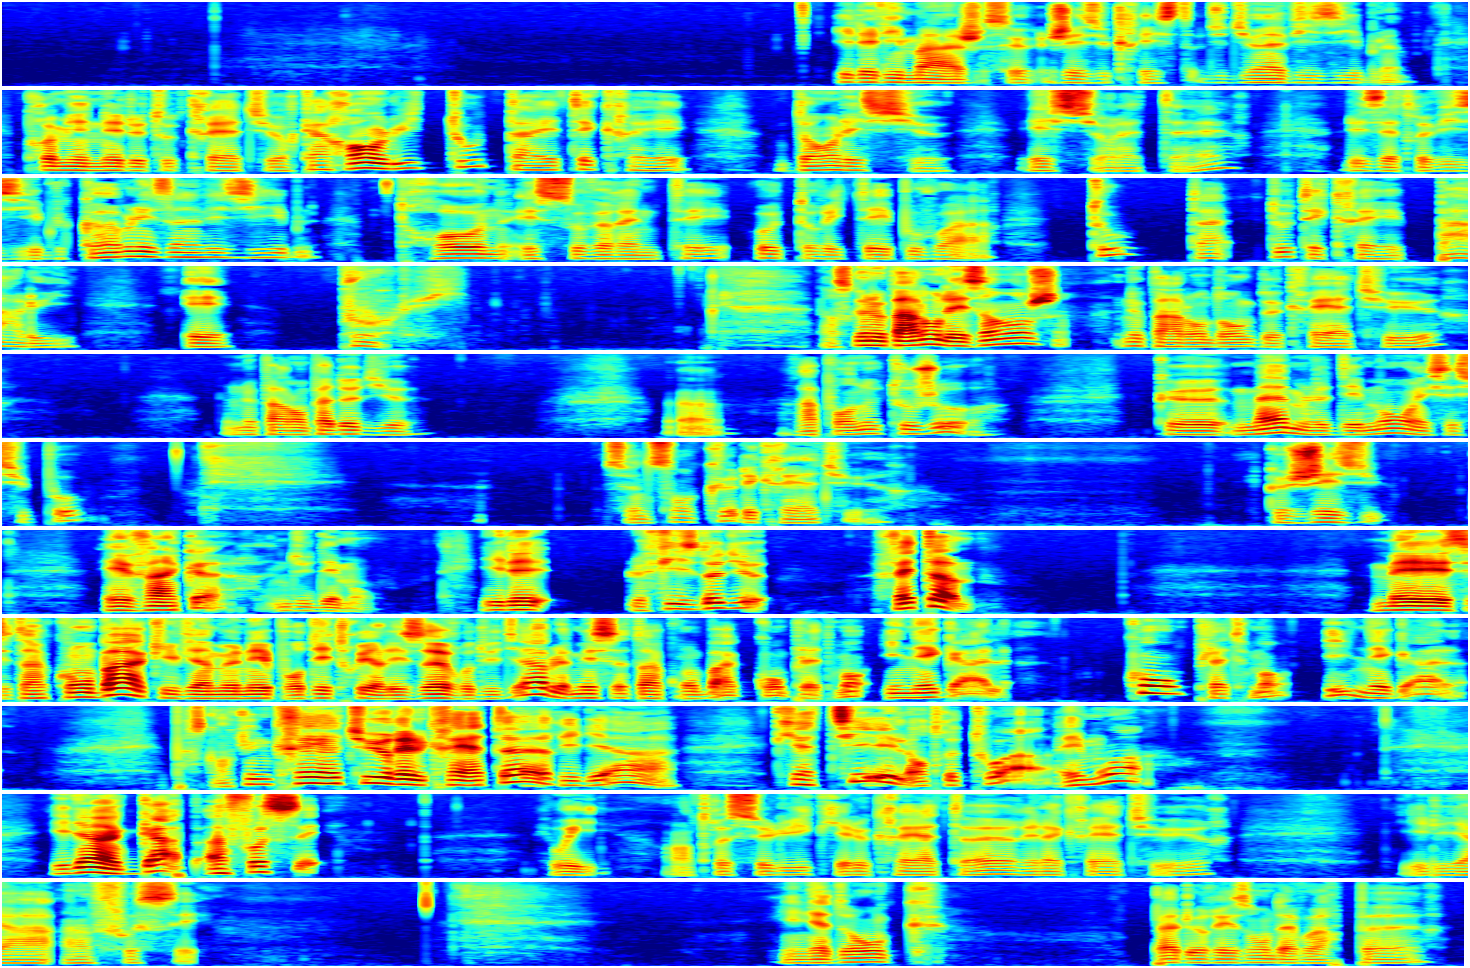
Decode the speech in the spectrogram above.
Il est l'image, ce Jésus-Christ, du Dieu invisible, premier-né de toute créature, car en lui tout a été créé dans les cieux et sur la terre, les êtres visibles comme les invisibles, trône et souveraineté, autorité et pouvoir, tout, a, tout est créé par lui et pour lui. Lorsque nous parlons des anges, nous parlons donc de créatures, nous ne parlons pas de Dieu. Hein? Rappelons-nous toujours que même le démon et ses suppôts, ce ne sont que des créatures. Que Jésus est vainqueur du démon. Il est le Fils de Dieu, fait homme. Mais c'est un combat qu'il vient mener pour détruire les œuvres du diable, mais c'est un combat complètement inégal. Complètement inégal. Parce qu'entre une créature et le Créateur, il y a... Qu'y a-t-il entre toi et moi? Il y a un gap, un fossé. Oui, entre celui qui est le Créateur et la créature, il y a un fossé. Il n'y a donc pas de raison d'avoir peur,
